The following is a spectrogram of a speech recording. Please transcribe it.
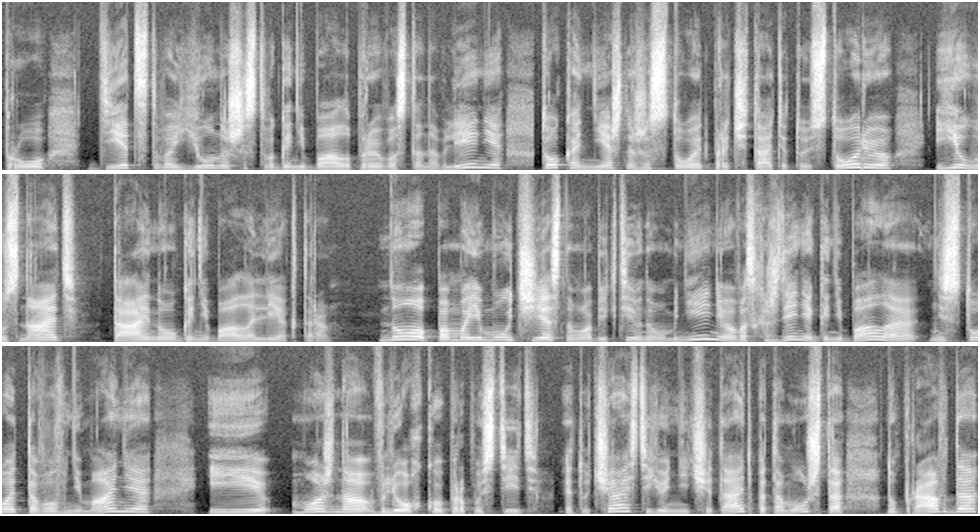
про детство, юношество Ганнибала, про его становление, то, конечно же, стоит прочитать эту историю и узнать тайну Ганнибала Лектора. Но, по моему честному, объективному мнению, восхождение Ганнибала не стоит того внимания, и можно в легкую пропустить эту часть, ее не читать, потому что, ну, правда,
